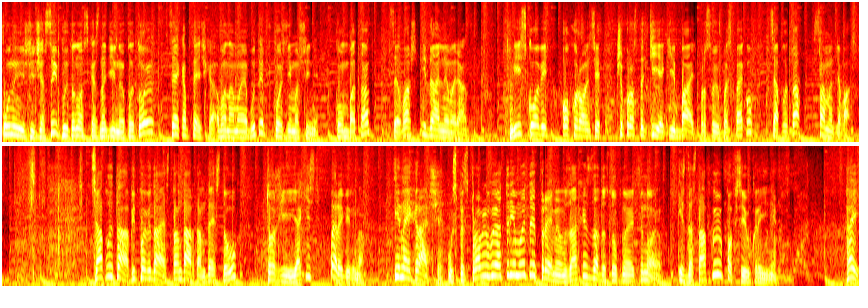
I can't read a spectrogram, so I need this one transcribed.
У нинішні часи плитоноска з надійною плитою це як аптечка. Вона має бути в кожній машині. Комбатант це ваш ідеальний варіант. Військові, охоронці чи просто ті, які дбають про свою безпеку, ця плита саме для вас. Ця плита відповідає стандартам ДСТУ, тож її якість перевірена. І найкраще у спецпромі ви отримуєте преміум захист за доступною ціною із доставкою по всій Україні. Гей!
